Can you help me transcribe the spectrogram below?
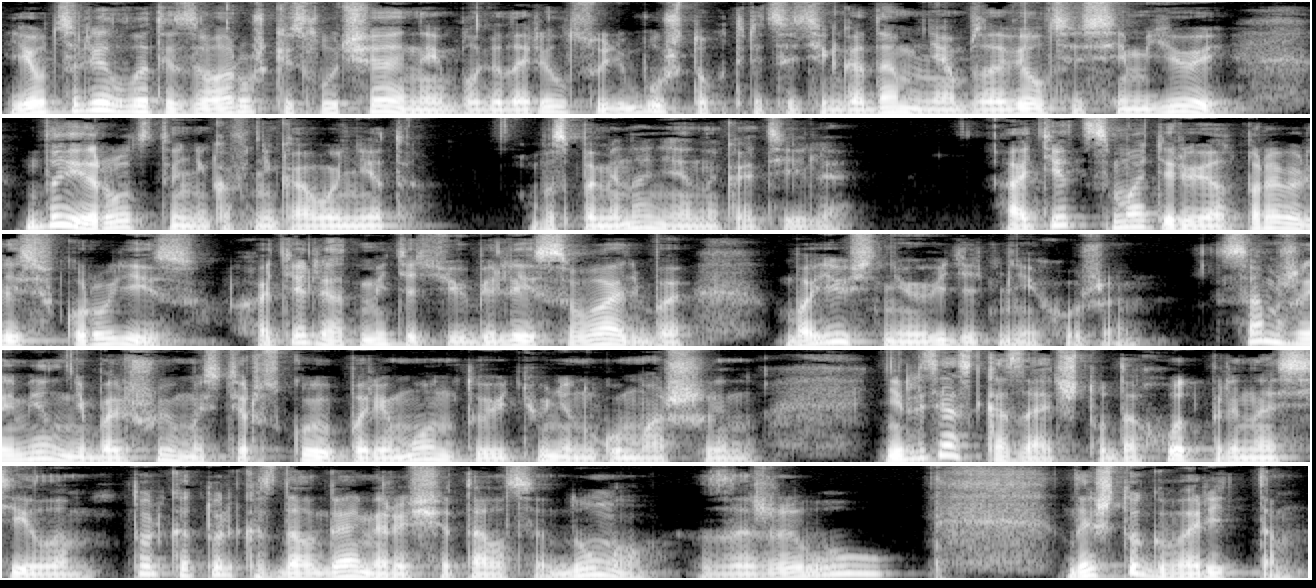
Я уцелел в этой заварушке случайно и благодарил судьбу, что к 30 годам не обзавелся семьей, да и родственников никого нет. Воспоминания накатили. Отец с матерью отправились в круиз, хотели отметить юбилей свадьбы, боюсь не увидеть мне их уже. Сам же имел небольшую мастерскую по ремонту и тюнингу машин. Нельзя сказать, что доход приносило, только-только с долгами рассчитался, думал, заживу. Да и что говорить там.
